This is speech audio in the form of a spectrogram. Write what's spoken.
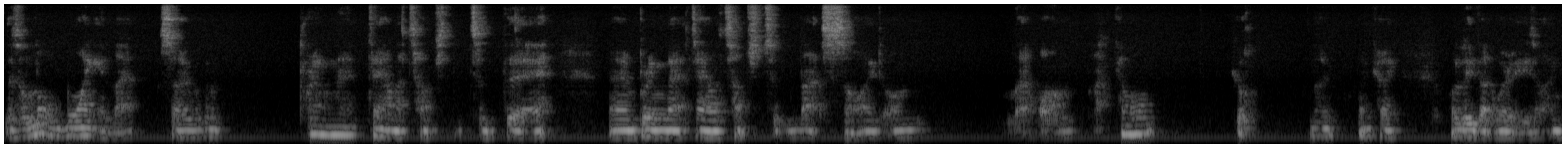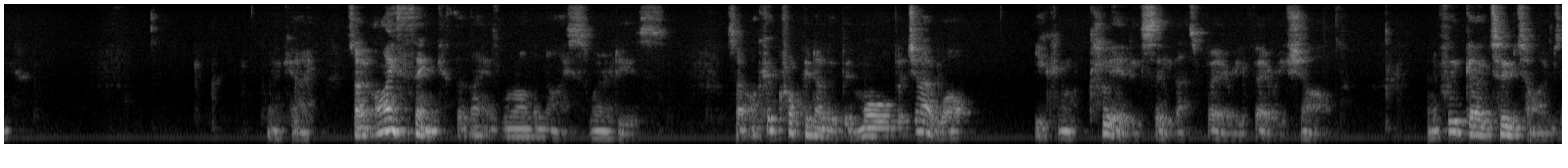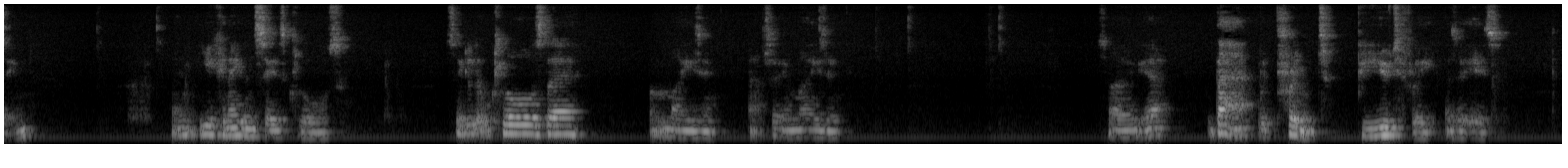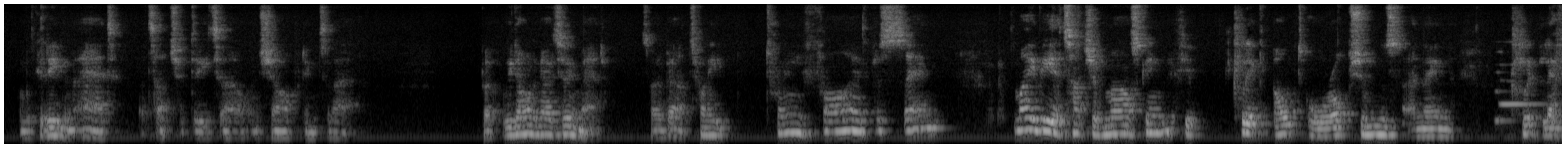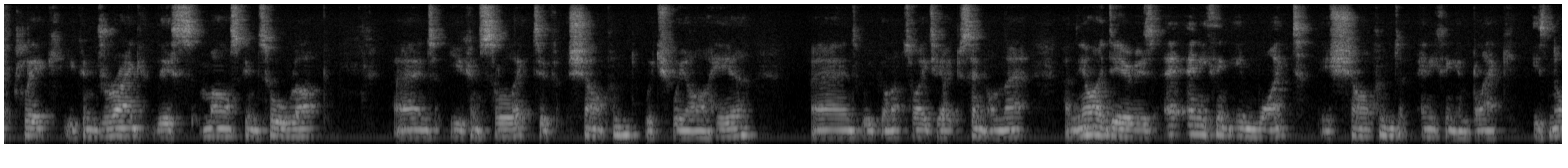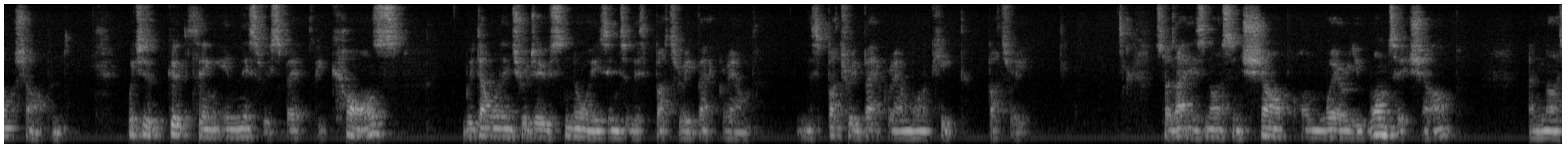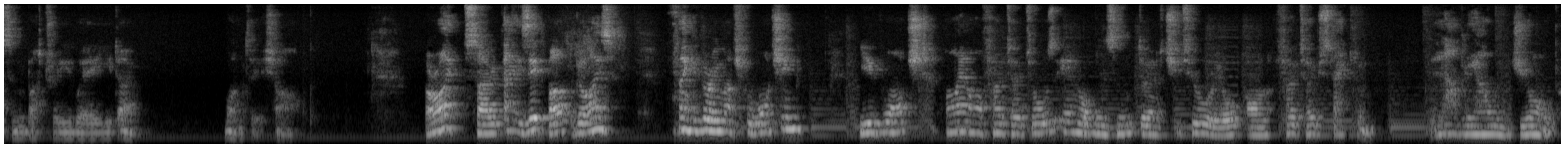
there's a lot of white in that, so we're going to bring that down a touch to there and bring that down a touch to that side on that one. Come on. Cool. No, okay. I'll leave that where it is, I think. Okay. So I think that that is rather nice where it is. So I could crop in a little bit more, but you know what? You can clearly see that's very, very sharp. And if we go two times in, then you can even see its claws. See the little claws there? Amazing, absolutely amazing. So yeah, that would print beautifully as it is. And we could even add a touch of detail and sharpening to that. But we don't want to go too mad. So about 20, 25%, maybe a touch of masking. If you click Alt or Options and then click left click, you can drag this masking tool up and you can selective sharpen, which we are here, and we've gone up to 88% on that. And the idea is anything in white is sharpened, anything in black is not sharpened, which is a good thing in this respect because we don't want to introduce noise into this buttery background. This buttery background want to keep buttery. So that is nice and sharp on where you want it sharp and nice and buttery where you don't want it sharp. All right, so that is it, but guys. Thank you very much for watching. You've watched IR Photo Tours, Ian Robinson doing a tutorial on photo stacking. Lovely old job.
